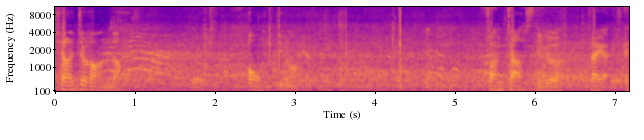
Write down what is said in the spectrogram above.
c'è la Gioconda. Ottimo. Fantastico. Raga è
